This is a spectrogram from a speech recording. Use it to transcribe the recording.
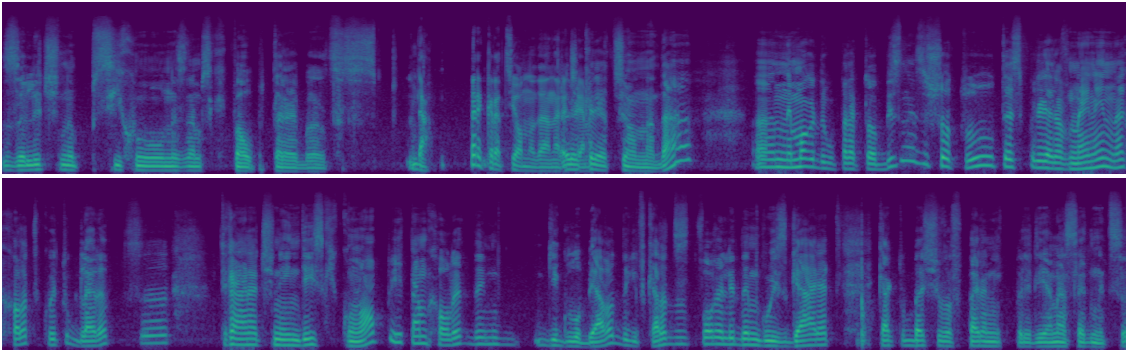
за лична психо, не знам с каква употреба, с Да. Рекреационна, да наречем. рекреационна, да, а, не могат да го правят този бизнес, защото те са приравнени на хората, които гледат а, така наречения индийски коноп и там ходят да им ги глобяват, да ги вкарат в затвора или да им го изгарят, както беше в Перник преди една седмица.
